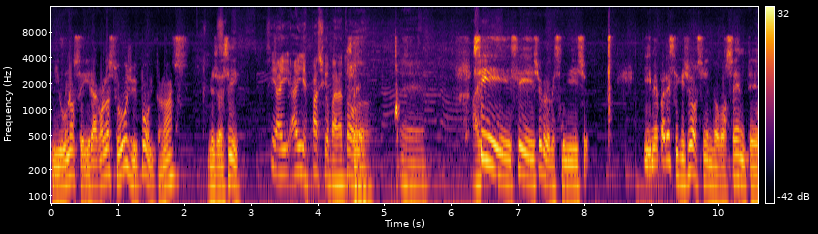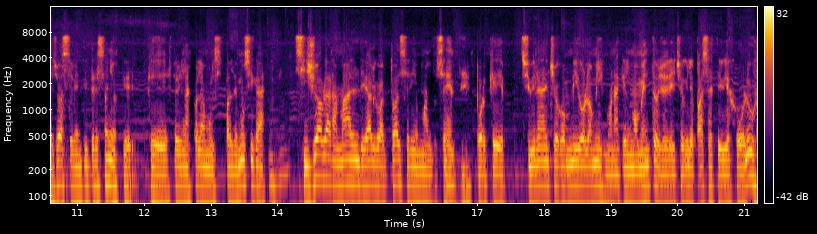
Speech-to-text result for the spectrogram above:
y uno seguirá con lo suyo y punto, ¿no? Es así. Sí, hay, hay espacio para todo. Eh, sí. sí, yo creo que sí. y me parece que yo, siendo docente, yo hace 23 años que, estoy en la Escuela Municipal de Música, si yo hablara mal de algo actual sería un mal docente, porque si hubieran hecho conmigo lo mismo en aquel momento, yo hubiera dicho, ¿qué le pasa a este viejo boludo?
